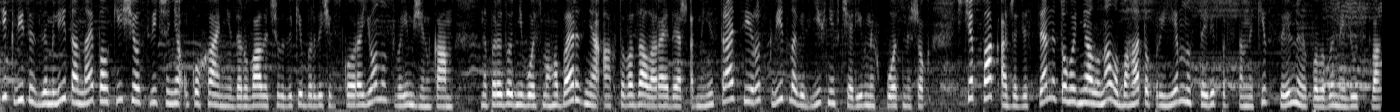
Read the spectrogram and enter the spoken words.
Усі квіти з землі та найпалкіші освідчення у коханні дарували чоловіки Бердичівського району своїм жінкам. Напередодні 8 березня актова зала райдержадміністрації розквітла від їхніх чарівних посмішок. Ще пак, адже зі сцени того дня лунало багато приємностей від представників сильної половини людства.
